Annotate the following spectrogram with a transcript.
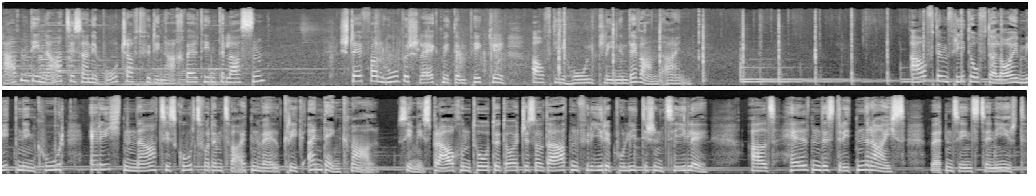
Haben die Nazis eine Botschaft für die Nachwelt hinterlassen? Stefan Huber schlägt mit dem Pickel auf die hohlklingende Wand ein. Auf dem Friedhof Daloy mitten in Chur errichten Nazis kurz vor dem Zweiten Weltkrieg ein Denkmal. Sie missbrauchen tote deutsche Soldaten für ihre politischen Ziele. Als Helden des Dritten Reichs werden sie inszeniert.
